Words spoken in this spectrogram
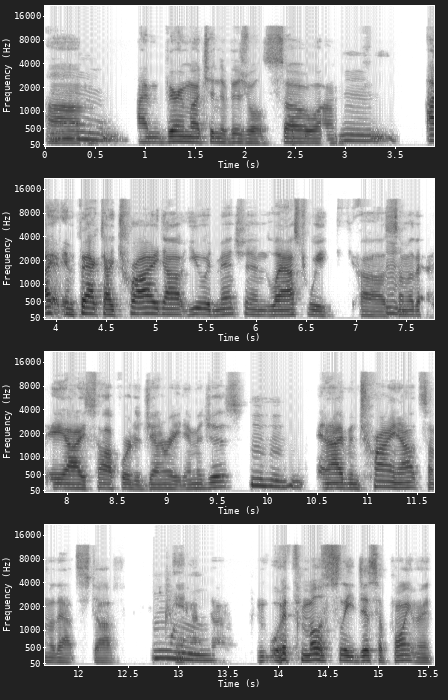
Um, Mm, I'm very much into visuals. So um, mm, I, in fact, I tried out. You had mentioned last week uh, some Mm. of that AI software to generate images, mhm, and I've been trying out some of that stuff, and uh, with mostly disappointment.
